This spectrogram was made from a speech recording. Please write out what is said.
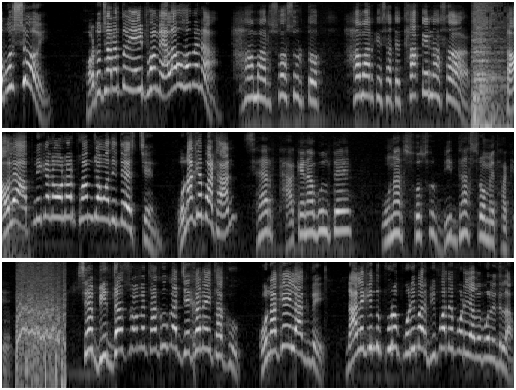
অবশ্যই। ফটো ছাড়া তো এই ফর্ম এলাও হবে না। আমার শ্বশুর তো আমারকে সাথে থাকে না স্যার। তাহলে আপনি কেন ওনার ফর্ম জমা দিতে এসেছেন? ওনাকে পাঠান। স্যার থাকে না বলতে ওনার শ্বশুর বৃদ্ধাশ্রমে থাকে। সে বৃদ্ধাশ্রমে থাকুক আর যেখানেই থাকুক ওনাকেই লাগবে। নালে কিন্তু পুরো পরিবার বিপদে পড়ে যাবে বলে দিলাম।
